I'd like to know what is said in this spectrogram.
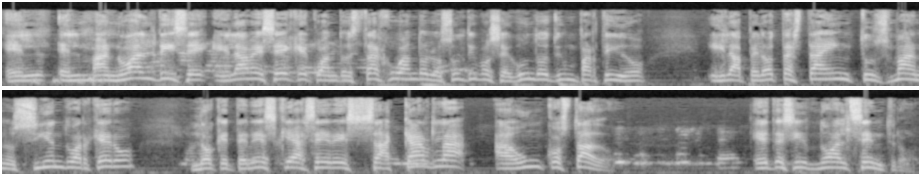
El, el manual dice, el ABC, que cuando estás jugando los últimos segundos de un partido y la pelota está en tus manos siendo arquero, lo que tenés que hacer es sacarla a un costado, es decir, no al centro.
